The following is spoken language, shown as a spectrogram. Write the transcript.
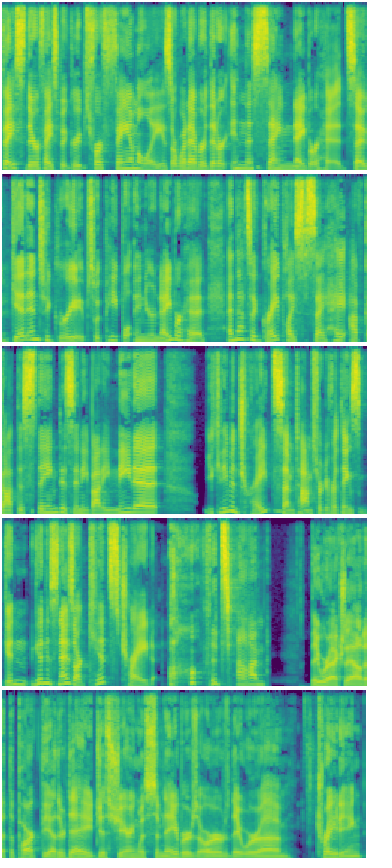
face their Facebook groups for families or whatever that are in the same neighborhood. So get into groups with people in your neighborhood. And that's a great place to say, Hey, I've got this thing. Does anybody need it? You can even trade sometimes for different things. Good, goodness knows our kids trade all the time. They were actually out at the park the other day just sharing with some neighbors, or they were um, trading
